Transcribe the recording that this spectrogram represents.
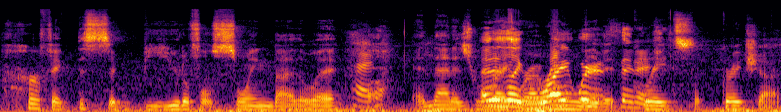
Perfect. This is a beautiful swing, by the way. Okay. And that is That right is, like, where right wanna where it it. finished. Great, s- great shot.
